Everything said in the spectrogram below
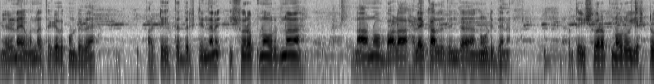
ನಿರ್ಣಯವನ್ನು ತೆಗೆದುಕೊಂಡಿದೆ. ಪಾರ್ಟಿ ಹಿತದೃಷ್ಟಿಯಿಂದನೇ ಈಶ್ವರಪ್ಪನವ್ರನ್ನ ನಾನು ಭಾಳ ಹಳೆ ಕಾಲದಿಂದ ನೋಡಿದ್ದೇನೆ. ಮತ್ತು ಈಶ್ವರಪ್ಪನವರು ಎಷ್ಟು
